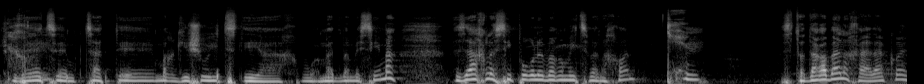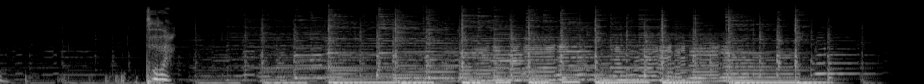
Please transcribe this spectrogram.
שהוא בעצם קצת אה, מרגיש שהוא הצליח, והוא עמד במשימה, וזה אחלה סיפור לבר מצווה, נכון? כן. אז תודה רבה לך, אלה כהן. תודה.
